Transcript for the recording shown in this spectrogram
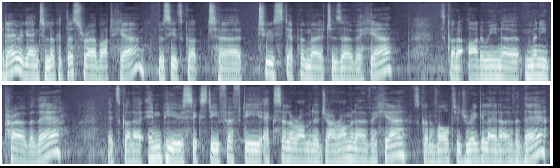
Today we're going to look at this robot here. You'll see it's got uh, two stepper motors over here. It's got an Arduino Mini Pro over there. It's got a MPU 6050 accelerometer gyrometer over here. It's got a voltage regulator over there.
